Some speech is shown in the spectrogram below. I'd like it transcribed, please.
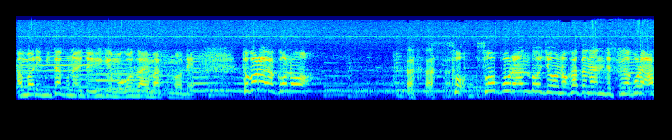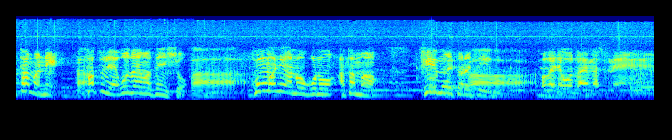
あまり見たくないという意見もございますのでところがこの そソープランド嬢の方なんですがこれ頭ねあ。カツラやございませんでしょ。あ。ほんまにあのこの頭剃毛されている。あ。わけでございますね。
